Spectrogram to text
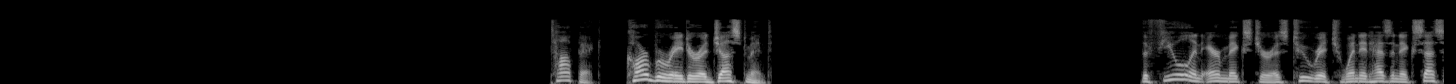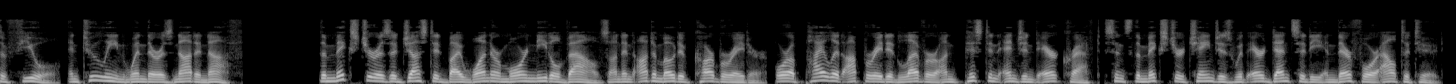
Carburetor adjustment The fuel and air mixture is too rich when it has an excess of fuel, and too lean when there is not enough. The mixture is adjusted by one or more needle valves on an automotive carburetor, or a pilot-operated lever on piston-engined aircraft since the mixture changes with air density and therefore altitude.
